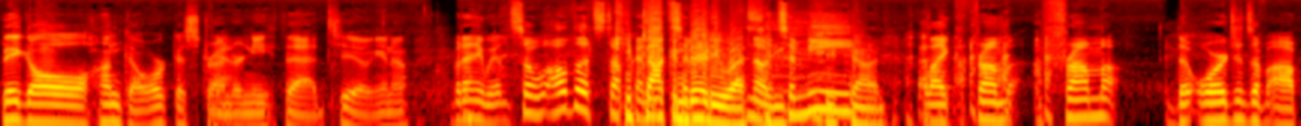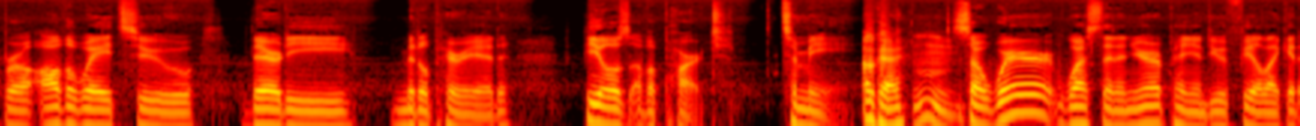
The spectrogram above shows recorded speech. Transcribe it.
big old hunk of orchestra Yeah. underneath that too. You know. But anyway, so all that stuff. Keep kinda- talking to me- dirty, No, to me, like from from the origins of opera all the way to Verdi middle period, feels of a part to me. Okay. Hmm. So where, Weston, in your opinion, do you feel like it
